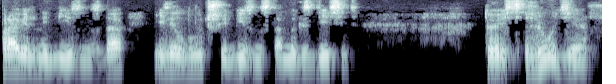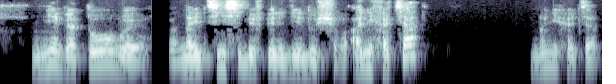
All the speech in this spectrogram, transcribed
правильный бизнес, да, или лучший бизнес, там, X10. То есть люди не готовы найти себе впереди идущего. Они хотят, но не хотят.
